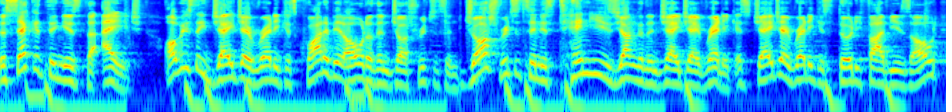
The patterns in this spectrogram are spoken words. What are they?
The second thing is the age. Obviously, JJ Redick is quite a bit older than Josh Richardson. Josh Richardson is 10 years younger than JJ Redick, as JJ Redick is 35 years old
